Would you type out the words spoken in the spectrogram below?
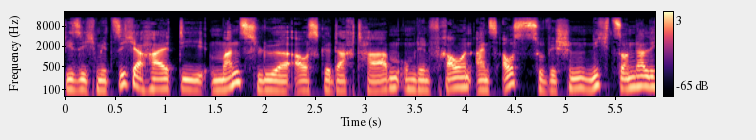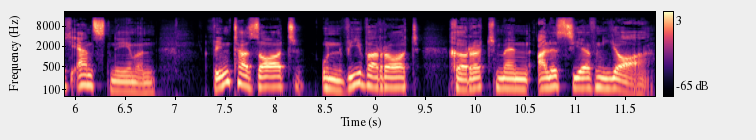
die sich mit Sicherheit die Mannslühe ausgedacht haben, um den Frauen eins auszuwischen, nicht sonderlich ernst nehmen. Wintersort und Vivarot, gerött men alles jeden Jahr.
